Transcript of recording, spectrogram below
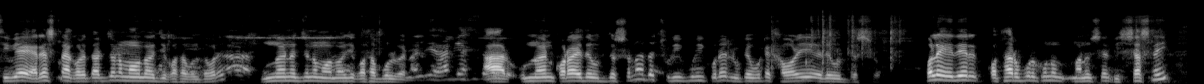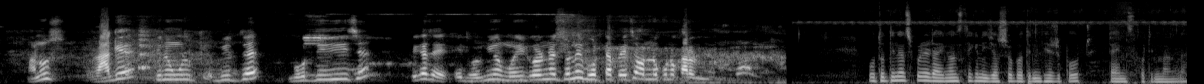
সিবিআই অ্যারেস্ট না করে, তার জন্য মমতা কথা বলতে পারে। উন্নয়নের জন্য মমতা কথা বলবে না। আর উন্নয়ন করা এদের উদ্দেশ্য না, এদের চুরি ফুরি করে, লুটে বুটে খাওয়ারই এদের উদ্দেশ্য। ফলে এদের কথার উপর কোনো মানুষের বিশ্বাস নেই। মানুষ রাগে তৃণমূল বিরুদ্ধে ভোট দিয়ে দিয়েছে, ঠিক আছে? এই ধর্মীয় মহিকরণের জন্যই ভোটটা পেয়েছে, অন্য কোনো কারণ নেই। উত্তর দিনাজপুরের রায়গঞ্জ থেকে নিজস্ব প্রতিনিধির রিপোর্ট, টাইমস ফোর্টিন বাংলা।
